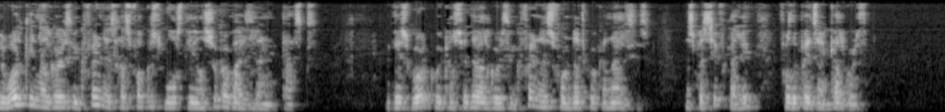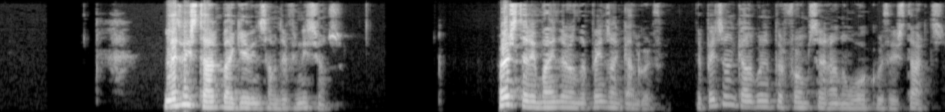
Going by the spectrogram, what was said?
The work in algorithmic fairness has focused mostly on supervised learning tasks. In this work, we consider algorithmic fairness for network analysis, and specifically for the PageRank algorithm. Let me start by giving some definitions. First, a reminder on the PageRank algorithm. The PageRank algorithm performs a random walk with restarts.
